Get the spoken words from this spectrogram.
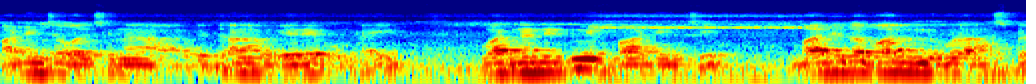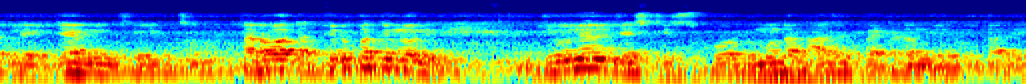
పాటించవలసిన విధానాలు వేరే ఉంటాయి. వాటినన్నింటినీ పాటించి బాధిత బాలుని కూడా హాస్పిటల్ ఎగ్జామిన్ చేయించి తర్వాత తిరుపతిలోని జూనియర్ జస్టిస్ కోర్టు ముందు హాజరు పెట్టడం జరుగుతుంది.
